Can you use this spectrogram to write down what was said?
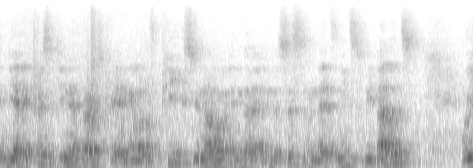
in the electricity networks, creating a lot of peaks, you know, in the in the system, that needs to be balanced. We,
